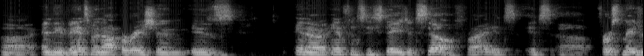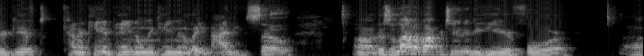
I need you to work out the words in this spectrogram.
uh, and the advancement operation is in an infancy stage itself, right? It's it's uh, first major gift kind of campaign only came in the late '90s, so uh, there's a lot of opportunity here for uh,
